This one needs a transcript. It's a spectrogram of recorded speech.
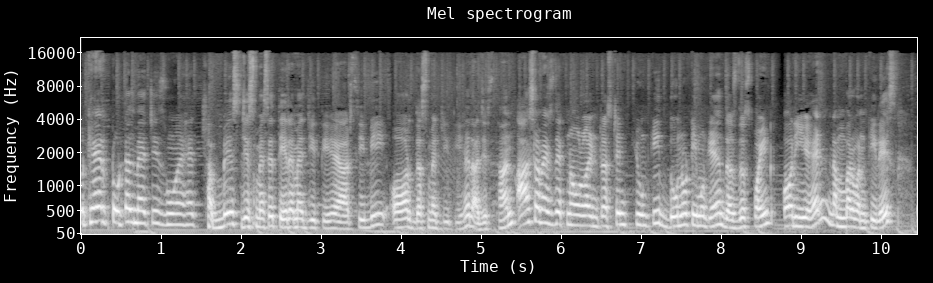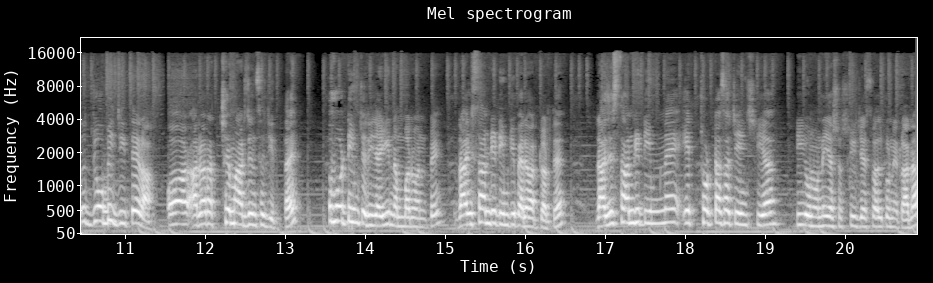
तो खैर टोटल मैचेस हुए हैं 26 जिसमें से 13 मैच जीती है आरसीबी और 10 मैच जीती है राजस्थान। आज का मैच देखना होगा इंटरेस्टिंग क्योंकि दोनों टीमों के हैं 10-10 पॉइंट और ये है नंबर वन की रेस तो जो भी जीतेगा और अगर अच्छे मार्जिन से जीतता है तो वो टीम चली जाएगी नंबर वन पे। राजस्थान की टीम की पहले बात करते हैं। राजस्थान की टीम ने एक छोटा सा चेंज किया कि उन्होंने यशस्वी जायसवाल को निकाला।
